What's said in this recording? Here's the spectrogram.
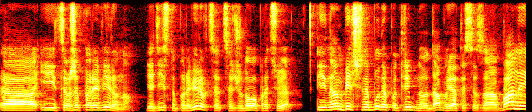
Е, і це вже перевірено. Я дійсно перевірив це, це чудово працює. І нам більше не буде потрібно да, боятися за бани,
